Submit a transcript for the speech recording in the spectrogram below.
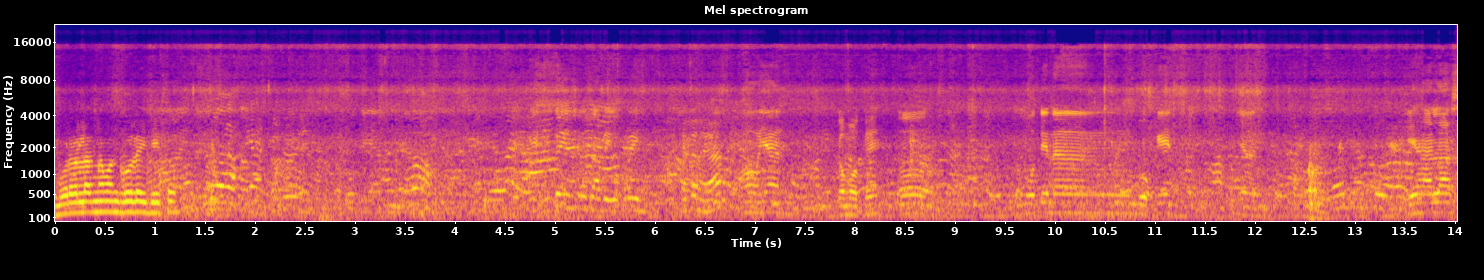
Mura lang naman gulay dito. Ito yung sinasabi ko, pre. Ito na yan? Oo, oh, yan. Kamote. Oo. Kamuti ng bukid. Yan. Ihalas.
